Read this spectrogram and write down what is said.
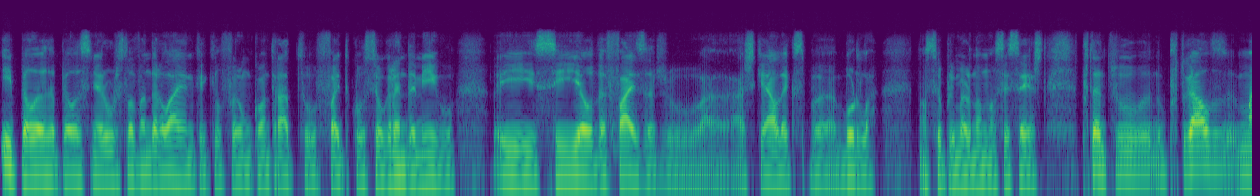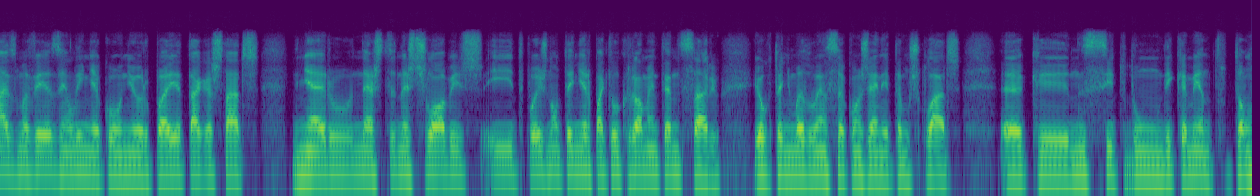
e pela, pela senhora Ursula von der Leyen, que aquilo foi um contrato feito com o seu grande amigo e CEO da Pfizer, o, acho que é Alex Burla, não sei o primeiro nome, não sei se é este. Portanto, Portugal, mais uma vez, em linha com a União Europeia, está a gastar dinheiro neste, nestes lobbies e depois não tem dinheiro para aquilo que realmente é necessário. Eu que tenho uma doença congénita muscular uh, que necessito de um medicamento tão,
